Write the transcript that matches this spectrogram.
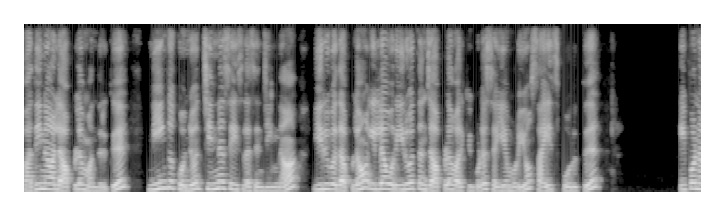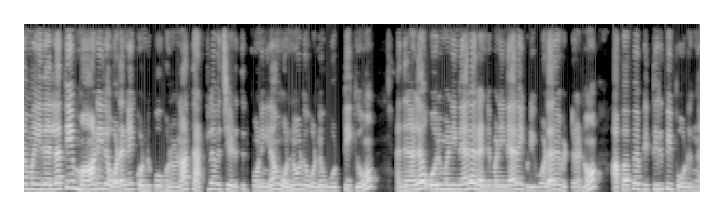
14 அப்பளம் வந்திருக்கு. நீங்க கொஞ்சம் சின்ன சைஸ்ல செஞ்சீங்கன்னா, 20 அப்பளம் இல்ல ஒரு 25 அப்பளம் வரைக்கும் கூட செய்ய முடியும். சைஸ் பொறுத்து. இப்போ நம்ம இது எல்லாத்தையும் மாடியில் உடனே கொண்டு போகணும்னா, தட்டில் வச்சு எடுத்துகிட்டு போனீங்கன்னா, ஒன்றோட ஒன்று ஒட்டிக்கும். அதனால ஒரு மணி நேரம், ரெண்டு மணி நேரம் இப்படி உலர விட்டுறணும். அப்பப்போ இப்படி திருப்பி போடுங்க.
